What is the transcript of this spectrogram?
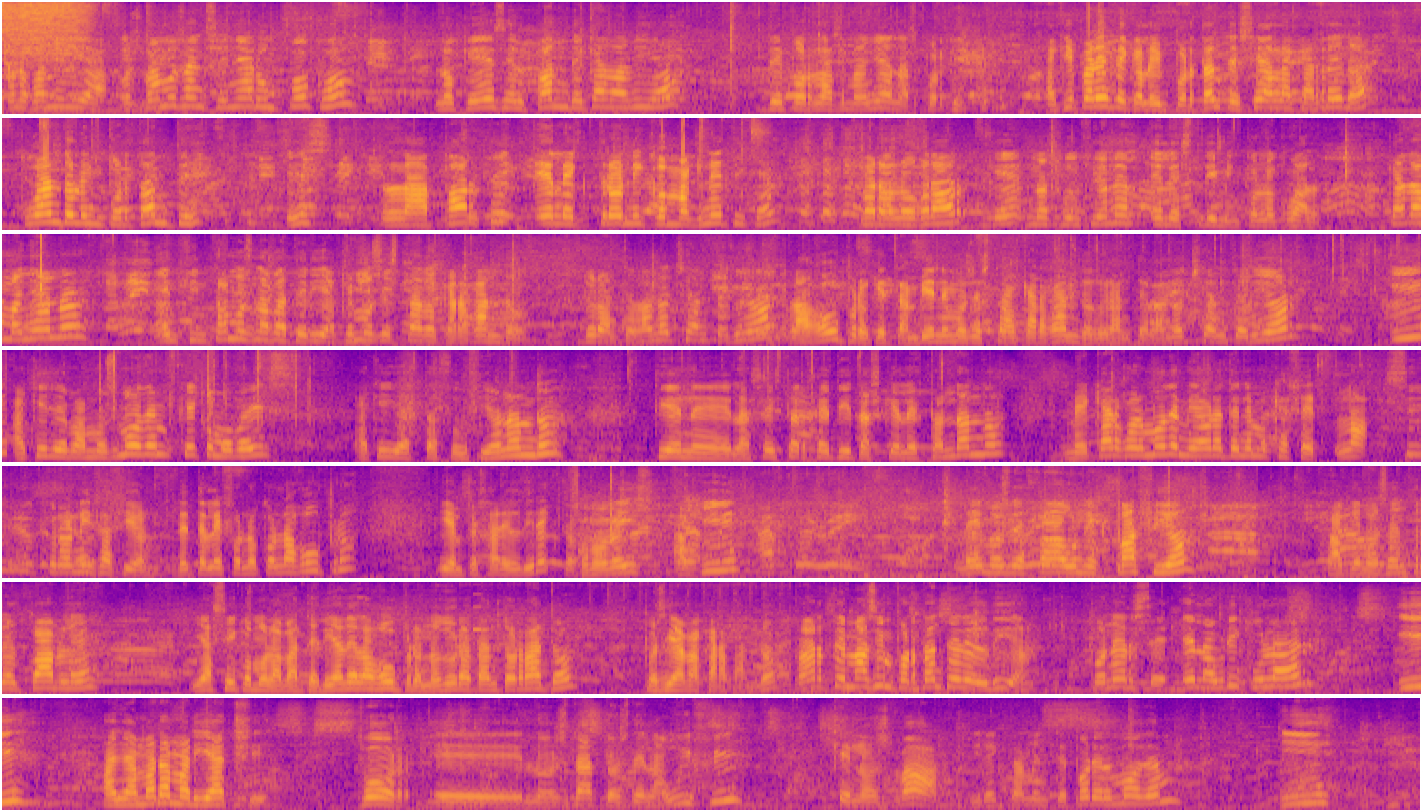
Bueno familia, os vamos a enseñar un poco lo que es el pan de cada día de por las mañanas, porque aquí parece que lo importante sea la carrera, cuando lo importante es la parte electrónico-magnética para lograr que nos funcione el streaming, con lo cual cada mañana encintamos la batería que hemos estado cargando durante la noche anterior, la GoPro que también hemos estado cargando durante la noche anterior y aquí llevamos modem que como veis aquí ya está funcionando tiene las seis tarjetitas que le están dando me cargo el modem y ahora tenemos que hacer la sincronización de teléfono con la GoPro y empezar el directo. Como veis, aquí le hemos dejado un espacio para que nos entre el cable y así como la batería de la GoPro no dura tanto rato, pues ya va cargando. Parte más importante del día, ponerse el auricular y a llamar a Mariachi por eh, los datos de la wifi que nos va directamente por el modem y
